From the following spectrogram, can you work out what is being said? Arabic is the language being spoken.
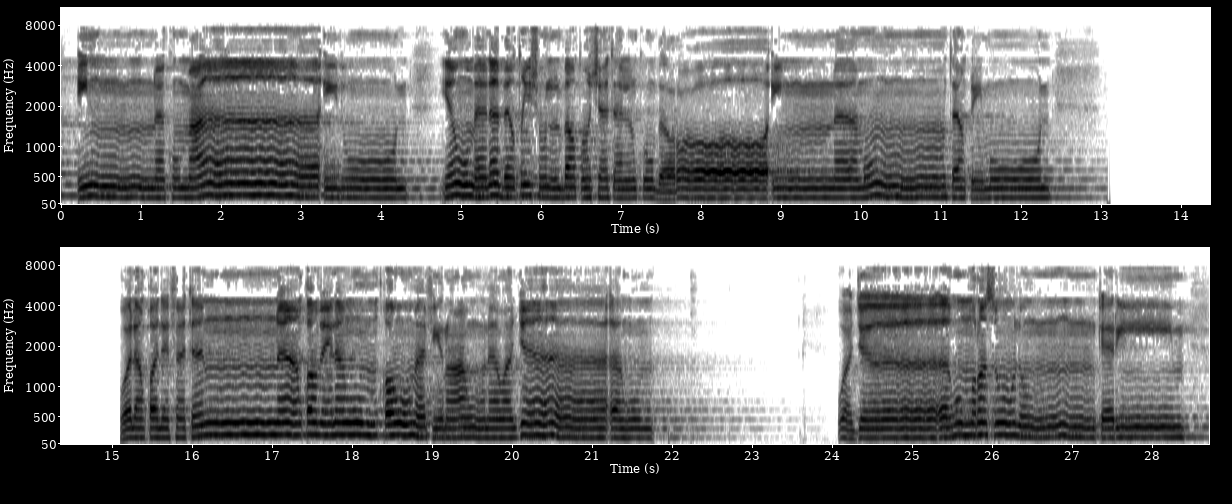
إنكم عائدون. يوم نبطش البطشة الكبرى إنا منتقمون. ولقد فتنا قبلهم قوم فرعون وجاءهم وجاءهم رسول كريم.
